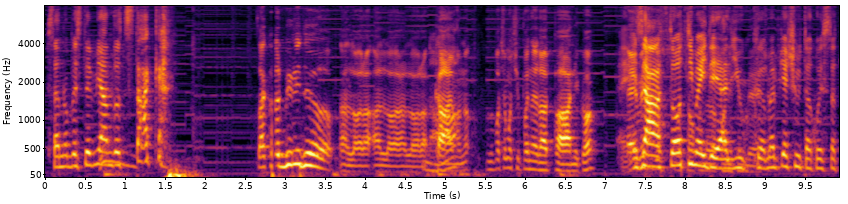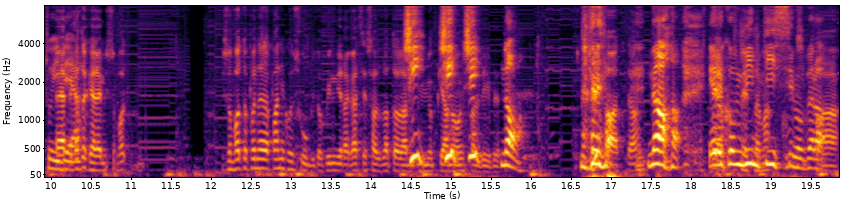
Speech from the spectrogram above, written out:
Stanno bestemmiando, stacca. Stacca il video! Allora, allora, allora, No. calma, no? non facciamoci prendere dal panico. Eh, invece esatto, ottima idea, Luke. Mi è piaciuta questa tua Eh, idea. peccato che mi sono fatto... Mi sono fatto prendere dal panico subito, quindi ragazzi è salvato la- il Sì, mio piano sì, sì. No. L'hai fatta? no, Aspetta, ero aspetta, convintissimo si però.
